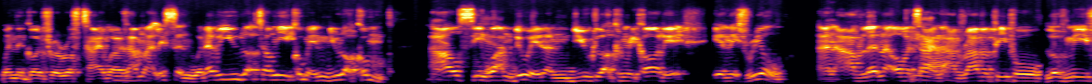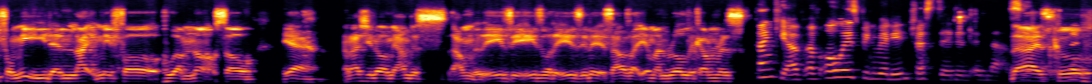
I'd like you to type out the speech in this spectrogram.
when they're going through a rough time. Whereas mm-hmm. I'm like, listen, whenever you lot tell me you come in, you lot come. I'll see yeah. what I'm doing and you can record it and it's real. And I've learned that over time yeah. that I'd rather people love me for me than like me for who I'm not. So yeah. And as you know me, I'm just I'm it is, it is what it is, in it. So I was like, yeah man, roll the cameras. Thank you. I've I've always been really interested in, in that. That is cool.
